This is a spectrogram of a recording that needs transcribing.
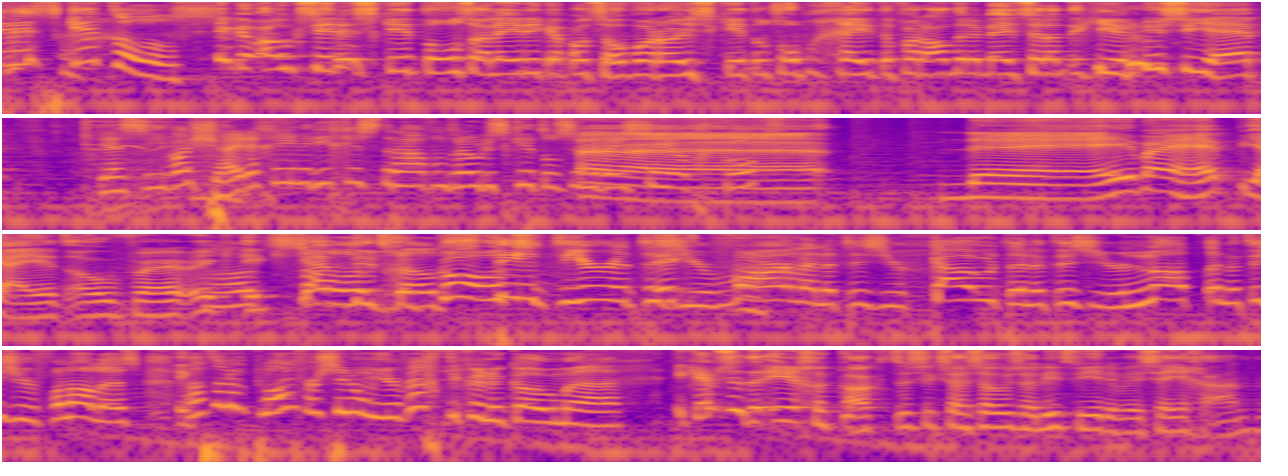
zin in Skittles. Ik heb ook zin in Skittles, alleen ik heb al zoveel rode Skittles opgegeten van andere mensen dat ik hier ruzie heb. Jessie, was jij degene die gisteravond rode Skittles in de wc had gekotst? Nee, waar heb jij het over? Ik, Oh, ik heb niet wel. Het stinkt hier, het is Ik- hier warm en het is hier koud en het is hier nat en het is hier van alles. Laten we een plan verzinnen om hier weg te kunnen komen. Ik heb ze erin gekakt, dus ik zou sowieso niet via de wc gaan.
